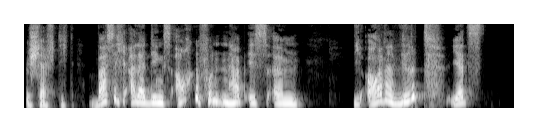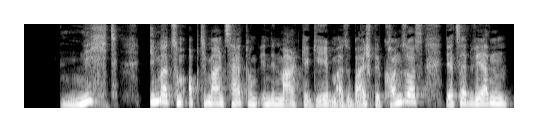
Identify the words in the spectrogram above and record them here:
beschäftigt. Was ich allerdings auch gefunden habe, ist, ähm, die Order wird jetzt nicht immer zum optimalen Zeitpunkt in den Markt gegeben. Also Beispiel Consors. Derzeit werden,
